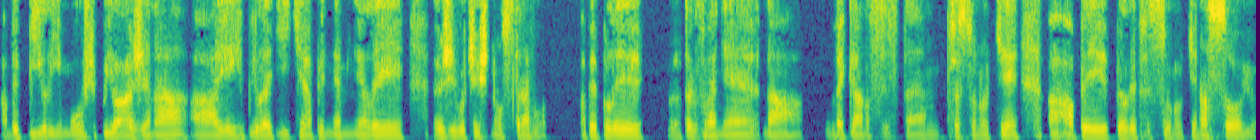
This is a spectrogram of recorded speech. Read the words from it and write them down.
Aby bílý muž, bílá žena a jejich bílé dítě, aby neměli živočišnou stravu. Aby byli eh, takzvaně na vegan systém přesunuti a aby byli přesunuti na soju.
